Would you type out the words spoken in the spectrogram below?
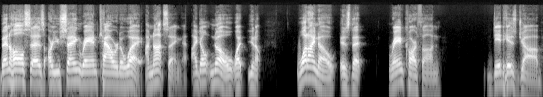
Ben Hall says, Are you saying Ran cowered away? I'm not saying that. I don't know what, you know, what I know is that Ran Carthon did his job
